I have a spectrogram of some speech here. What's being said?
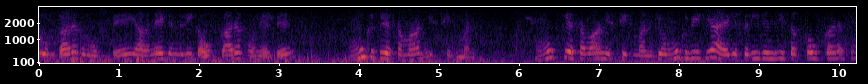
उपकारक रूप से या अनेक इंद्रिय का उपकारक होने से मुख के समान स्थित मन। मुख के समान स्थित मन क्यों मुख भी क्या है कि शरीर इंद्री सबका उपकारक है?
